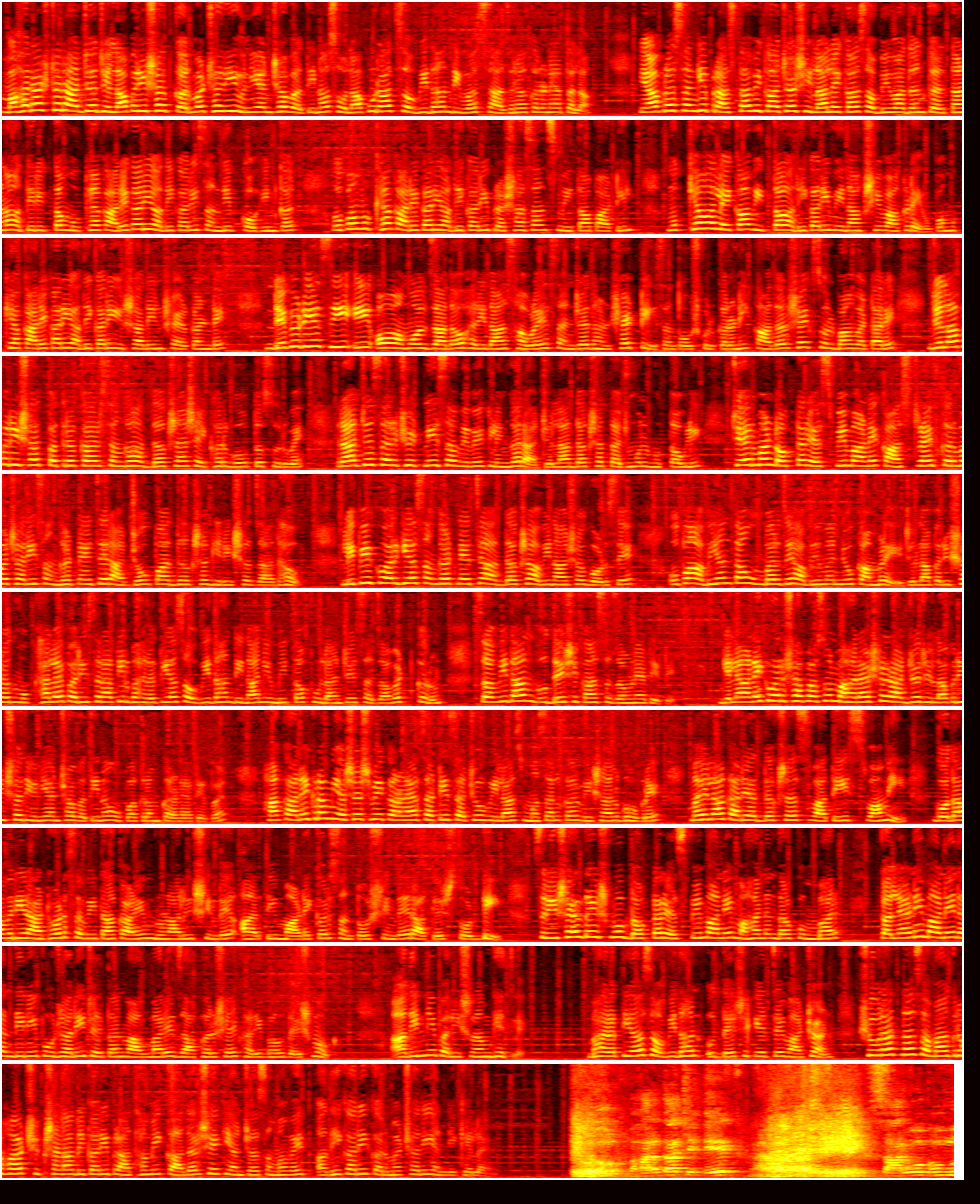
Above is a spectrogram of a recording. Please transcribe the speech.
महाराष्ट्र राज्य जिल्हा परिषद कर्मचारी युनियनच्या वतीनं सोलापुरात संविधान दिवस साजरा करण्यात आला. याप्रसंगी प्रास्ताविकाच्या शिलालेखास अभिवादन करताना अतिरिक्त मुख्य कार्यकारी अधिकारी संदीप कोहिनकर उपमुख्य कार्यकारी अधिकारी प्रशासन स्मिता पाटील मुख्य व लेखा वित्त अधिकारी मीनाक्षी वाकडे उपमुख्य कार्यकारी अधिकारी ईशादीन शेळकंडे डेप्युटी सीईओ अमोल जाधव हरिदास हवळे संजय धनशेट्टी संतोष कुलकर्णी कादर शेख सुलभा वटारे जिल्हा परिषद पत्रकार संघ अध्यक्ष शेखर गोत सुर्वे राज्य सरचिटणीस विवेक लिंगराज जिल्हाध्यक्ष Tajmul Muttauli chairman doctor S P Mane Castribe कर्मचारी संघटनेचे राज्य उपाध्यक्ष गिरीश जाधव लिपिक वर्गीय संघटनेचे अध्यक्ष अविनाश गोडसे उपअभियंता उंबरजे अभिमन्यू कांबळे जिल्हा परिषद मुख्यालय परिसरातील भारतीय संविधान दिनानिमित्त फुलांची सजावट करून संविधान उद्देशिका सजवण्यात येते. गेल्या अनेक वर्षापासून महाराष्ट्र राज्य जिल्हा परिषद युनियनच्या वतीनं उपक्रम करण्यात येतोय. हा कार्यक्रम यशस्वी करण्यासाठी सचिव विलास मसलकर विशाल घोगरे महिला कार्याध्यक्ष Swati Swami Godavari Rathod Savita Kale Mrunali Shinde Aarti Madekar Santosh Shinde Rakesh Soddi Shrishail Deshmukh doctor S P Mane Mahananda Kumbhar Kalyani Mane Nandini Pujari Chetan Waghmare Jafar Shaikh Haribhau Deshmukh आदींनी परिश्रम घेतले. भारतीय संविधान उद्देशिकेचे वाचन शिवरत्न सभागृहात शिक्षणाधिकारी प्राथमिक कादर शेख यांच्या समवेत अधिकारी कर्मचारी यांनी केलंय. भारताचे एक सार्वभौम.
